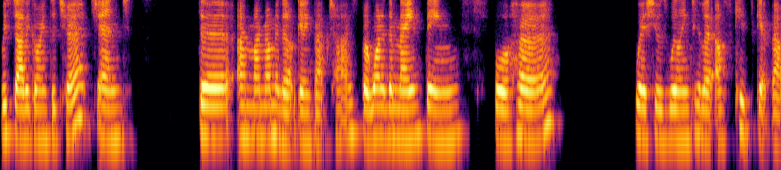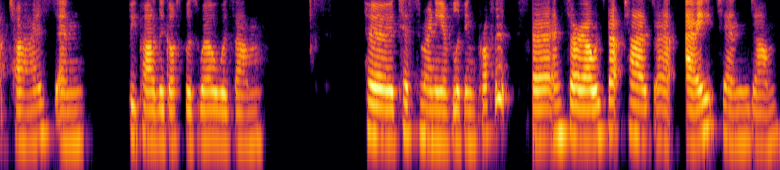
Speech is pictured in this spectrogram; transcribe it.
we started going to church. And the um, my mum ended up getting baptized, but one of the main things for her, where she was willing to let us kids get baptized and be part of the gospel as well, was um her testimony of living prophets. Uh, and so I was baptized at eight, and um,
